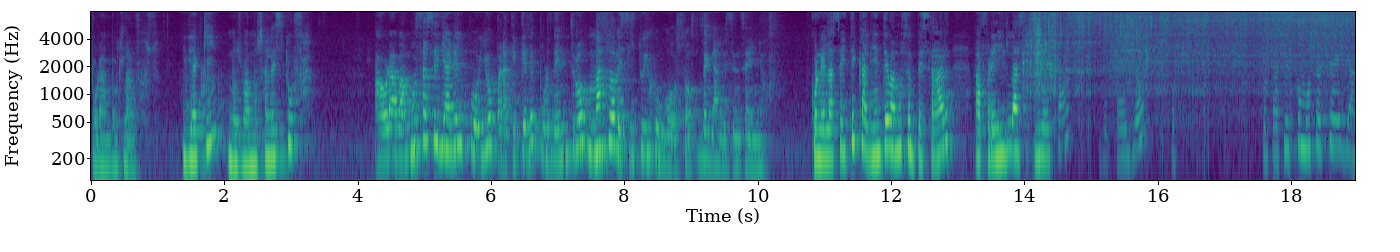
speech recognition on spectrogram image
por ambos lados. Y de aquí nos vamos a la estufa. Ahora vamos a sellar el pollo para que quede por dentro más suavecito y jugoso. Vengan, les enseño. Con el aceite caliente vamos a empezar a freír las piezas de pollo, porque así es como se sellan.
